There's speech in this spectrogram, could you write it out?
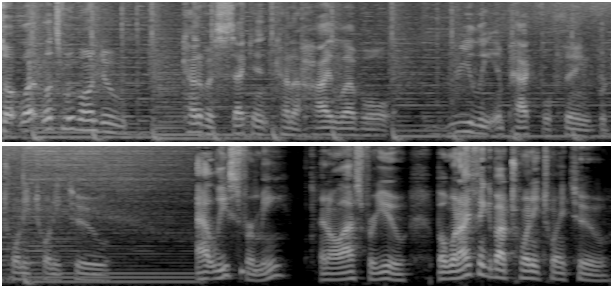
So let, let's move on to kind of a second, kind of high level, really impactful thing for 2022, at least for me, and I'll ask for you. But when I think about 2022,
